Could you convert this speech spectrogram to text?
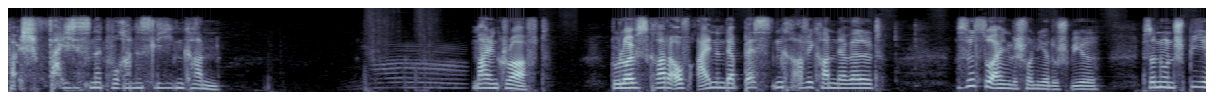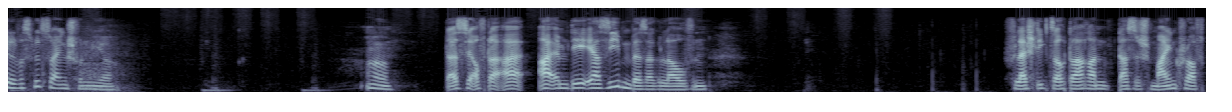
Aber ich weiß nicht, woran es liegen kann. Minecraft. Du läufst gerade auf einen der besten Grafikkarten der Welt. Was willst du eigentlich von mir, du Spiel? Bist doch nur ein Spiel. Was willst du eigentlich von mir? Ah, da ist ja auf der AMD R7 besser gelaufen. Vielleicht liegt es auch daran, dass ich Minecraft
